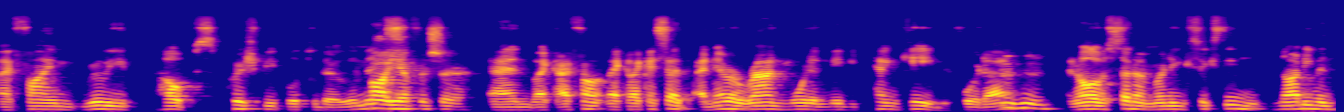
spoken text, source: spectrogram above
I find really helps push people to their limits. Oh yeah, for sure. And like I found, like like I said, I never ran more than maybe 10k before that Mhm. and all of a sudden I'm running 16, not even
